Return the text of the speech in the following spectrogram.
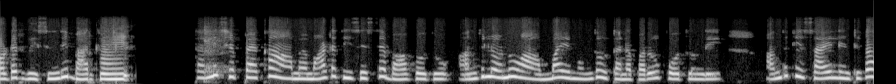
ఆర్డర్ వేసింది భార్గవి. తల్లి చెప్పాక ఆమె మాట తీసేస్తే బాగోదు. అందులోనూ ఆ అమ్మాయి ముందు తన పరువు పోతుంది. అందుకే సాయిలెంట్గా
